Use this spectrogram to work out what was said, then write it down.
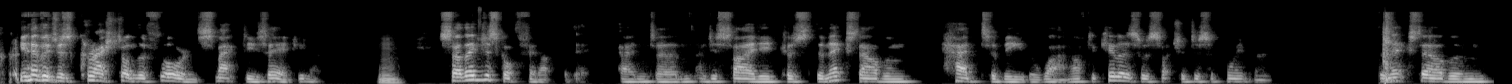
he never just crashed on the floor and smacked his head. You know. Mm. So they just got fed up with it and um, and decided because the next album had to be the one after Killers was such a disappointment. The next album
